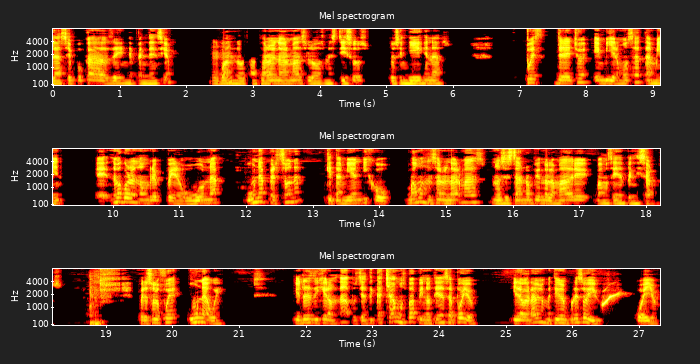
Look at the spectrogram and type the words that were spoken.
las épocas de independencia, cuando alzaron en armas los mestizos, los indígenas, pues de hecho en Villahermosa también, eh, no me acuerdo el nombre, pero hubo una, una persona que también dijo, vamos a en armas, nos están rompiendo la madre, vamos a independizarnos. Pero solo fue una, güey. Y entonces dijeron, ah, pues ya te cachamos, papi, no tienes apoyo. Y lo agarraron y lo metieron preso y cuello.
